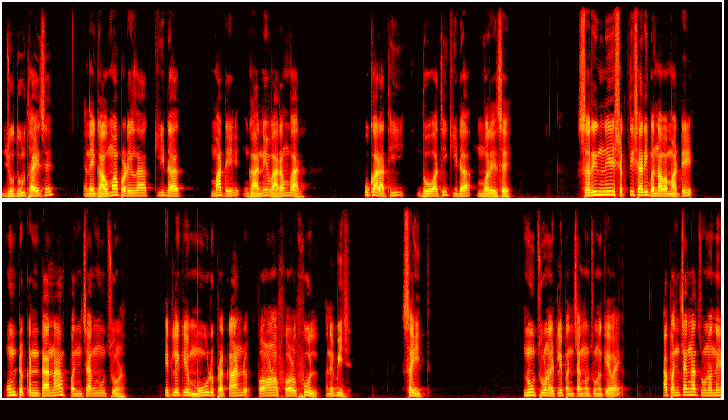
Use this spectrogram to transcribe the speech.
જૂ દૂર થાય છે અને ઘાવમાં પડેલા કીડા માટે ઘાને વારંવાર ઉકાળાથી ધોવાથી કીડા મરે છે. શરીરને શક્તિશાળી બનાવવા માટે ઊંટકંટાના પંચાંગનું ચૂર્ણ, એટલે કે મૂળ, પ્રકાંડ પણ ફળ, ફૂલ અને બીજ સહિતનું ચૂર્ણ એટલે પંચાંગનું ચૂર્ણ કહેવાય. આ પંચાંગના ચૂર્ણને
